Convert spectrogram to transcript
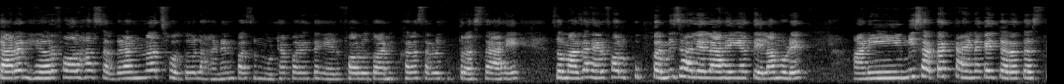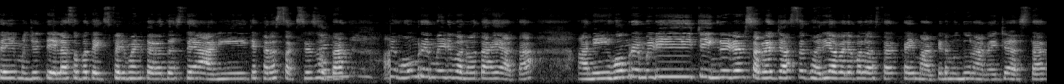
कारण हेअरफॉल हा सगळ्यांनाच होतो. लहानांपासून मोठ्यापर्यंत हेअरफॉल होतो आणि खरंच सगळं खूप त्रस्त आहे. सो माझा हेअरफॉल खूप कमी झालेला आहे या तेलामुळे. आणि मी सतत काही ना काही करत असते म्हणजे तेलासोबत एक्सपेरिमेंट करत असते आणि ते खरंच सक्सेस होतात. आणि होम रेमेडी बनवत आहे आता. आणि होम रेमेडीचे इन्ग्रेडियंट सगळ्यात जास्त घरी अवेलेबल असतात काही मार्केटमधून आणायचे असतात.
